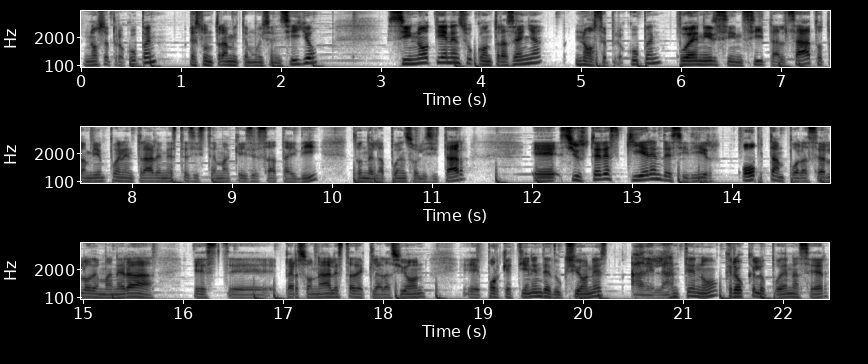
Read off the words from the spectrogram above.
no se preocupen, es un trámite muy sencillo. Si no tienen su contraseña, no se preocupen, pueden ir sin cita al SAT o también pueden entrar en este sistema que dice SAT ID, donde la pueden solicitar. Eh, si ustedes quieren decidir, optan por hacerlo de manera este, personal esta declaración eh, porque tienen deducciones, adelante, ¿no? Creo que lo pueden hacer.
